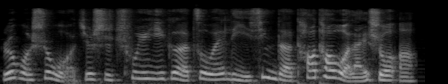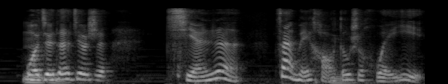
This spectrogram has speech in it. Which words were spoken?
如果是我，就是出于一个作为理性的涛涛我来说啊，我觉得就是前任再美好都是回忆，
